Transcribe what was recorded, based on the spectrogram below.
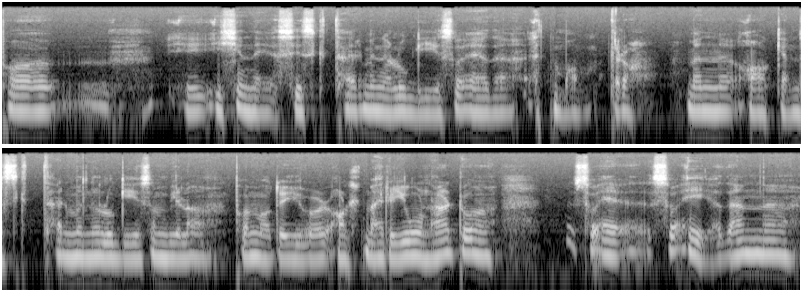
På, i, I kinesisk terminologi så er det et mantra. Men akensk terminologi som vil på en måte gjøre alt mer jordnært, så er, så er det en eh,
